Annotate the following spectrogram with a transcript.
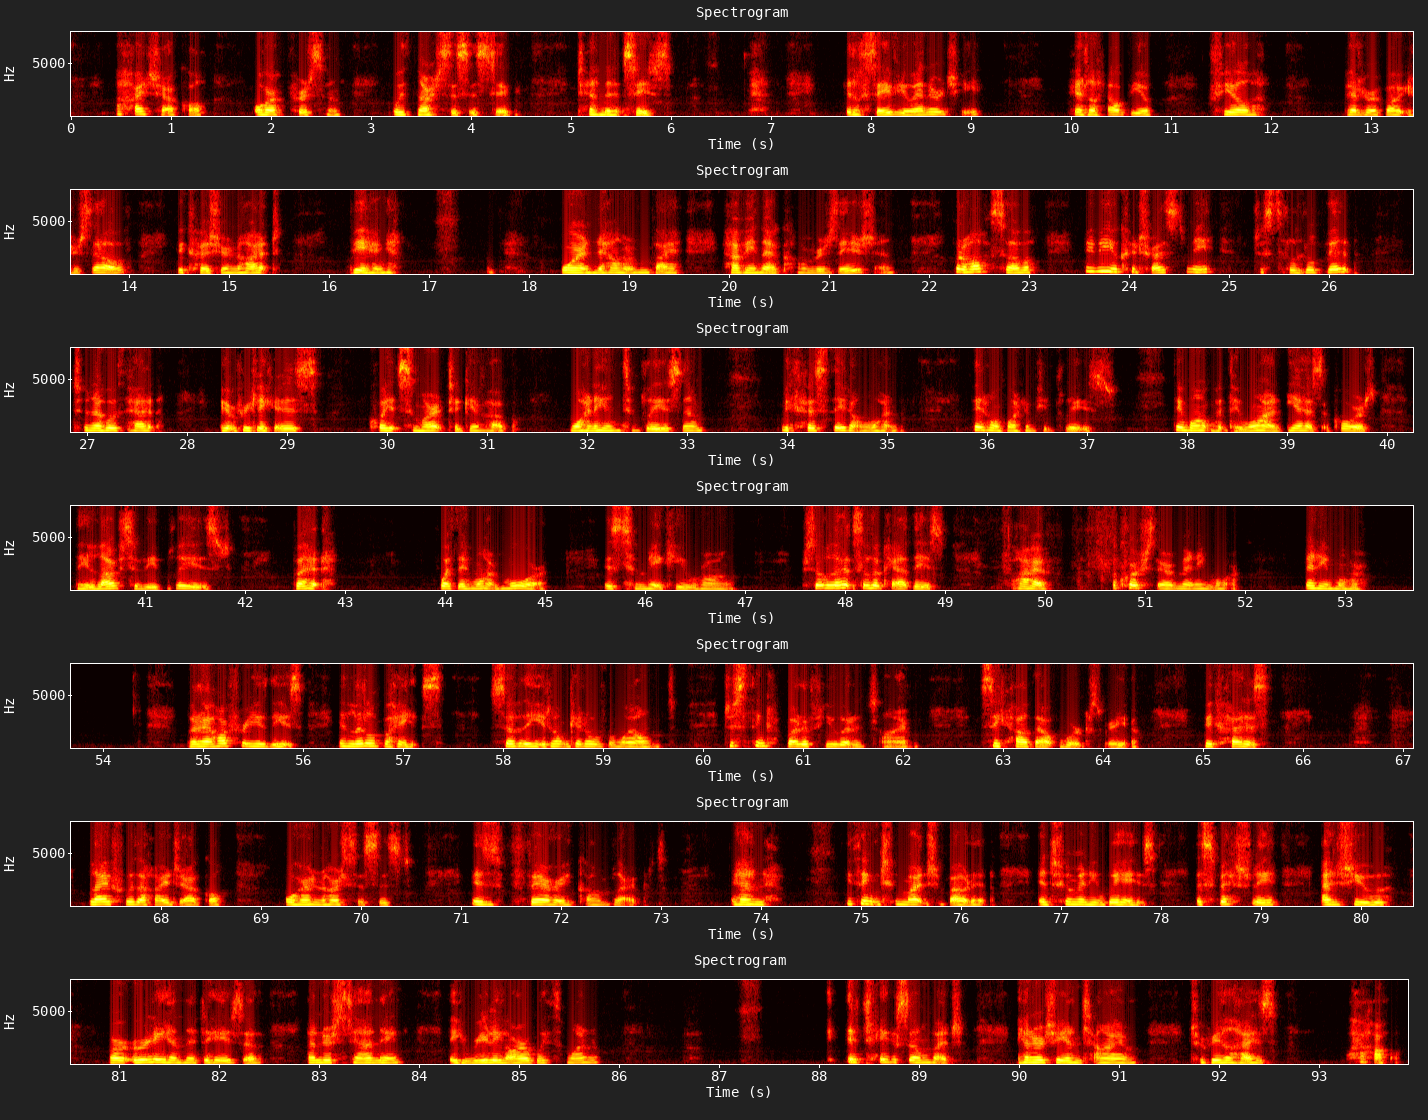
a hijackal or a person with narcissistic tendencies. It'll save you energy. It'll help you feel better about yourself because you're not being worn down by having that conversation. But also, maybe you could trust me just a little bit to know that it really is quite smart to give up wanting to please them because they don't want they don't want to be pleased they want what they want. Yes, of course, they love to be pleased, but what they want more is to make you wrong. So let's look at these five. Of course, there are many more, many more. But I offer you these in little bites so that you don't get overwhelmed. Just think about a few at a time. See how that works for you. Because life with a hijackal or a narcissist is very complex. And you think too much about it in too many ways, especially as you are early in the days of understanding that you really are with one. It takes so much energy and time to realize, wow,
